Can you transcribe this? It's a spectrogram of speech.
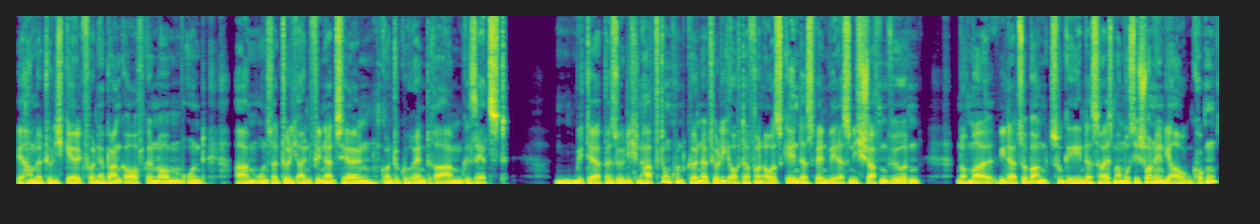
Wir haben natürlich Geld von der Bank aufgenommen und haben uns natürlich einen finanziellen Kontokorrentrahmen gesetzt mit der persönlichen Haftung und können natürlich auch davon ausgehen, dass wenn wir das nicht schaffen würden, nochmal wieder zur Bank zu gehen. Das heißt, man muss sich schon in die Augen gucken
